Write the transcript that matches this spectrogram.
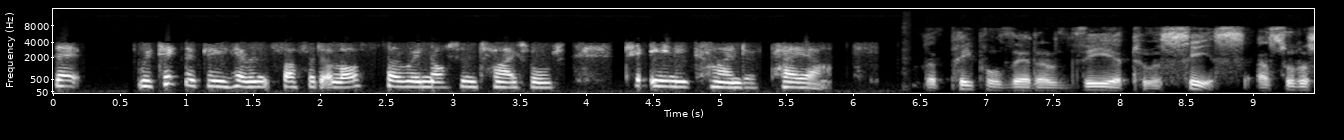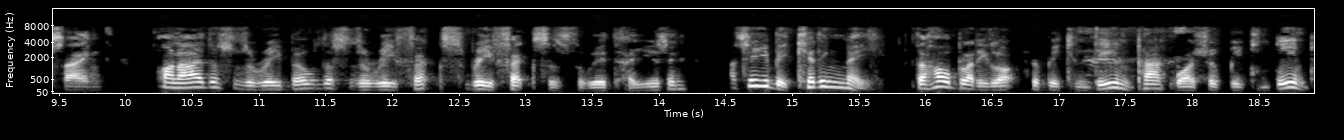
that we technically haven't suffered a loss, so we're not entitled to any kind of payouts. The people that are there to assess are sort of saying, oh no, this is a rebuild, this is a refix. Refix is the word they're using. I said, you'd be kidding me the whole bloody lot should be condemned. Parkwise should be condemned.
